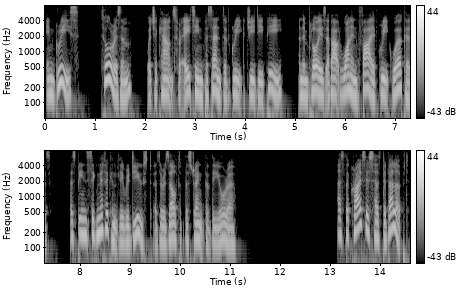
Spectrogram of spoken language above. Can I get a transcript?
in Greece, tourism, which accounts for 18% of Greek GDP and employs about one in five Greek workers, has been significantly reduced as a result of the strength of the euro. As the crisis has developed,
